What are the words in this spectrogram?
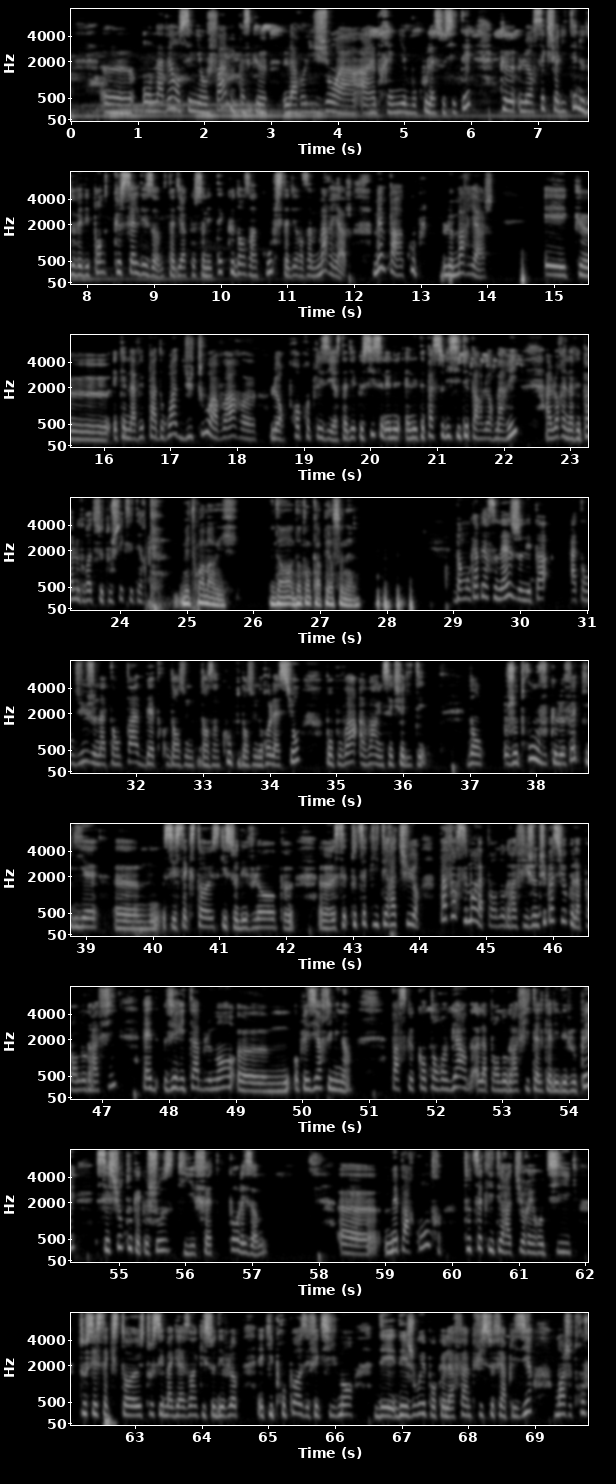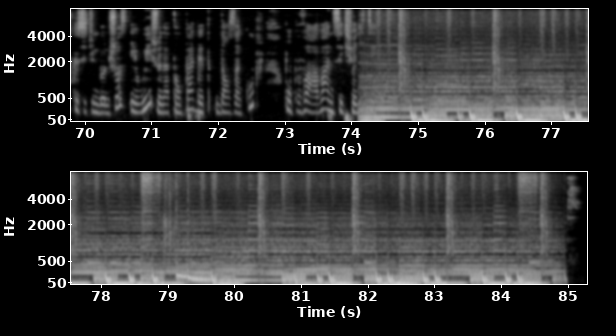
euh, on avait enseigné aux femmes, parce que la religion a, a, imprégné beaucoup la société, que leur sexualité ne devait dépendre que celle des hommes, c'est-à-dire que ce n'était que dans un couple, c'est-à-dire dans un mariage, même pas un couple, le mariage, et que et qu'elles n'avaient pas droit du tout à avoir euh, leur propre plaisir, c'est-à-dire que si elles n'étaient pas sollicitées par leur mari, alors elles n'avaient pas le droit de se toucher, etc. Mais toi, Marie, dans, dans ton cas personnel, dans mon cas personnel, je n'ai pas attendu, je n'attends pas d'être dans une dans un couple, dans une relation pour pouvoir avoir une sexualité. Donc je trouve que le fait qu'il y ait euh, ces sextoys qui se développent, euh, toute cette littérature, pas forcément la pornographie. Je ne suis pas sûre que la pornographie aide véritablement euh, au plaisir féminin. Parce que quand on regarde la pornographie telle qu'elle est développée, c'est surtout quelque chose qui est fait pour les hommes. Euh, mais par contre, toute cette littérature érotique, tous ces sextoys, tous ces magasins qui se développent et qui proposent effectivement des, jouets pour que la femme puisse se faire plaisir, moi je trouve que c'est une bonne chose. Et oui, je n'attends pas d'être dans un couple pour pouvoir avoir une sexualité.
